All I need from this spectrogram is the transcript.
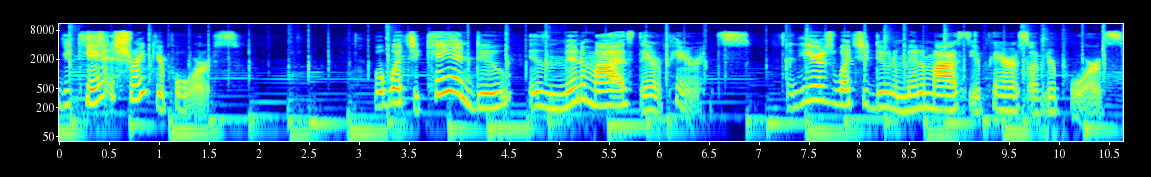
you can't shrink your pores. But what you can do is minimize their appearance. And here's what you do to minimize the appearance of your pores.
